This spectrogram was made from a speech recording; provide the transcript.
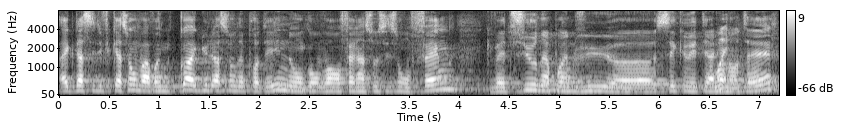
Avec l'acidification, on va avoir une coagulation des protéines, donc on va en faire un saucisson ferme qui va être sûr d'un point de vue euh, sécurité alimentaire.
